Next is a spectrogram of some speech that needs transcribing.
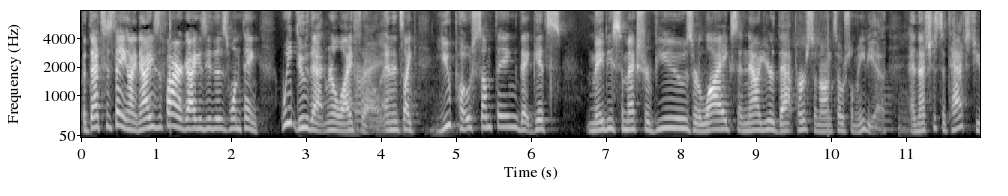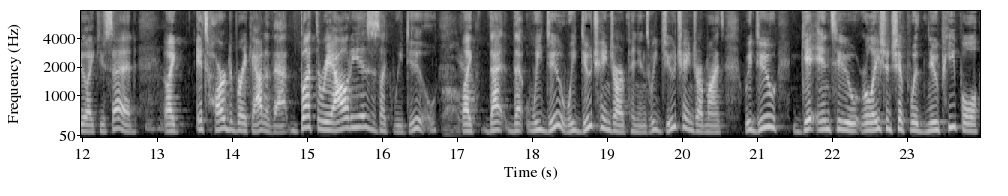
But that's his thing. Like now he's the fire guy because he this one thing. We do that in real life though, and it's like you post something that gets maybe some extra views or likes and now you're that person on social media. Mm-hmm. And that's just attached to you like you said. Mm-hmm. Like it's hard to break out of that. But the reality is is like we do. Like that that we do. We do change our opinions. We do change our minds. We do get into relationship with new people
